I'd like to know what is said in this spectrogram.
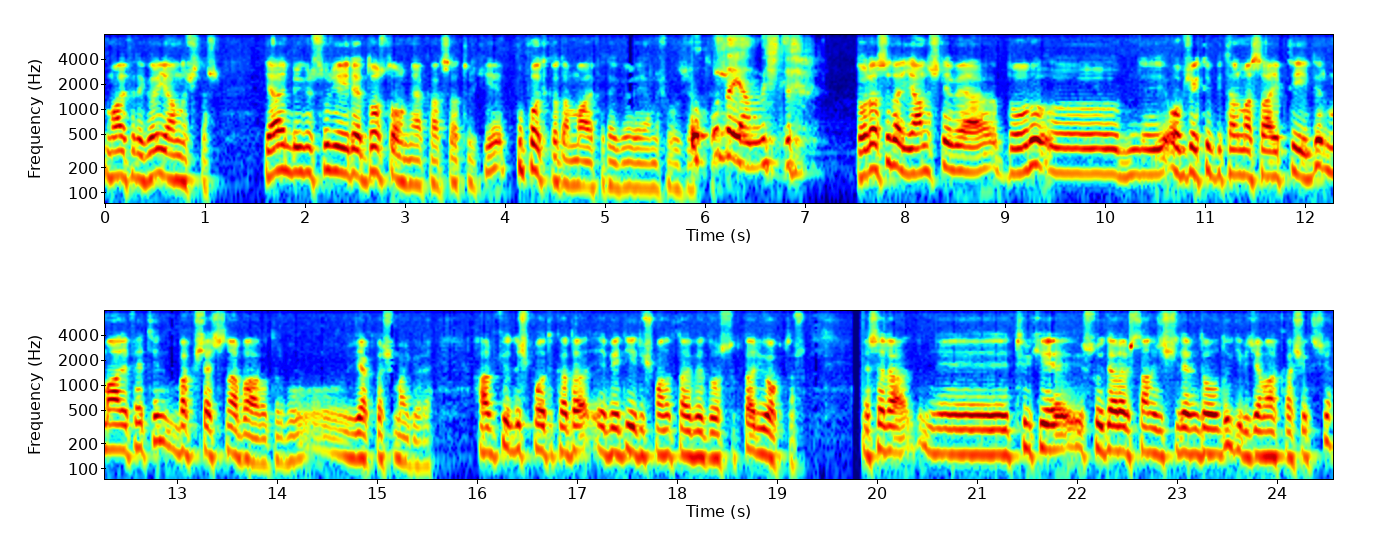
muhalefete göre yanlıştır. Yarın bir gün Suriye ile dost olmaya kalksa Türkiye bu politikadan muhalefete göre yanlış olacaktır. O, o da yanlıştır. Dolayısıyla yanlışlı veya doğru e, objektif bir tanıma sahip değildir. Muhalefetin bakış açısına bağlıdır bu yaklaşıma göre. Halbuki dış politikada ebedi düşmanlıklar ve dostluklar yoktur. Mesela e, Türkiye-Suudi Arabistan ilişkilerinde olduğu gibi Cemal Kaşıkçı,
